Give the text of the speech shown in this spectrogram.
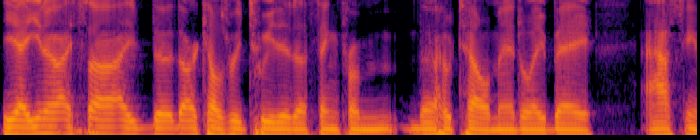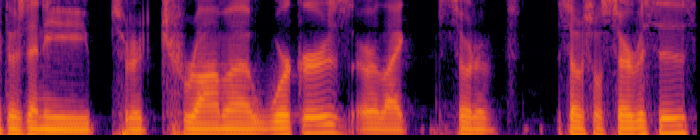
Yeah, you know, I saw I, the, the Arkells retweeted a thing from the hotel Mandalay Bay asking if there's any sort of trauma workers or like sort of social services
